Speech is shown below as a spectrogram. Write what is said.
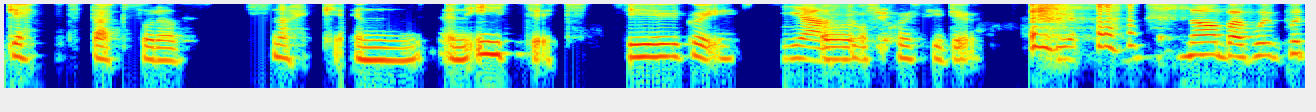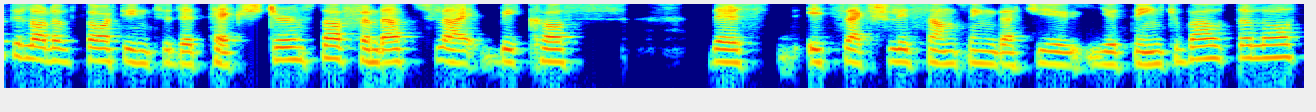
get that sort of snack and and eat it. Do you agree? Yeah, or, so of course you do. Yeah. No, but we put a lot of thought into the texture and stuff, and that's like because there's it's actually something that you you think about a lot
